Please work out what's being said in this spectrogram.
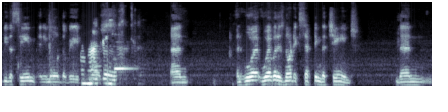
be the same anymore the way it oh, was and and whoever, whoever is not accepting the change then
